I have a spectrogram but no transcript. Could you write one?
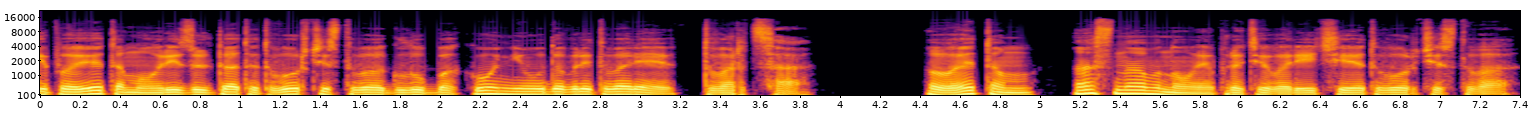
и поэтому результаты творчества глубоко не удовлетворяют Творца. В этом основное противоречие творчества.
